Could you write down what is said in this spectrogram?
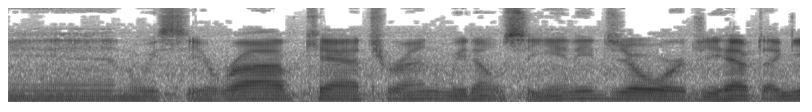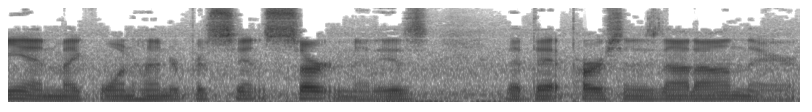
And we see a Rob Catron. We don't see any George. You have to again make 100% certain it is that that person is not on there.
